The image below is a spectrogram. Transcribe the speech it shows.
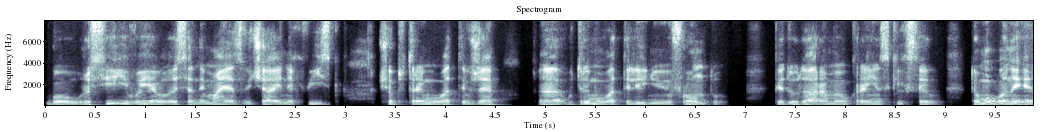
бо у Росії виявилося немає звичайних військ, щоб стримувати вже е, утримувати лінію фронту. Під ударами українських сил, тому вони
